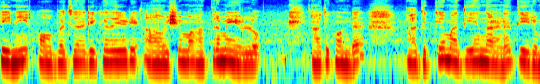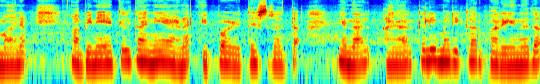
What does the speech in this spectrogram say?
ഇനി ഔപചാരികതയുടെ ആവശ്യം മാത്രമേയുള്ളൂ. അതുകൊണ്ട് പതുക്കെ മതിയെന്നാണ് തീരുമാനം. അഭിനയത്തിൽ തന്നെയാണ് ഇപ്പോഴത്തെ ശ്രദ്ധ. എന്നാൽ അനാർക്കലി മരിക്കാർ പറയുന്നത്.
